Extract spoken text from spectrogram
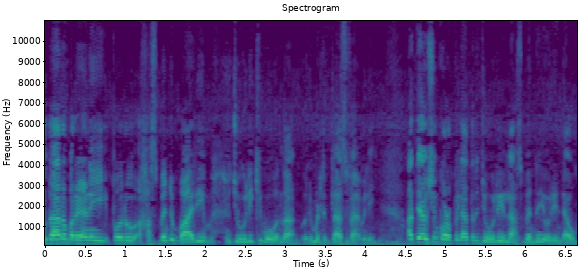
ഉദാഹരണം പറയുകയാണെങ്കിൽ ഇപ്പോൾ ഒരു ഹസ്ബൻഡും ഭാര്യയും ജോലിക്ക് പോകുന്ന ഒരു മിഡിൽ ക്ലാസ് ഫാമിലി. അത്യാവശ്യം കുഴപ്പമില്ലാത്തൊരു ജോലിയുള്ള ഹസ്ബൻഡിന് ജോലി ഉണ്ടാവും.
